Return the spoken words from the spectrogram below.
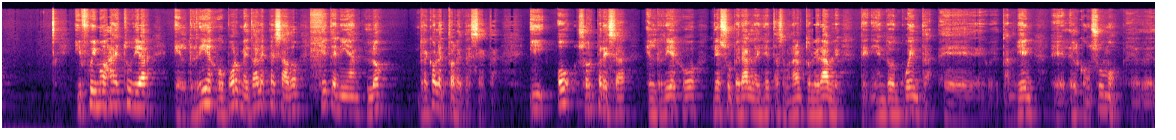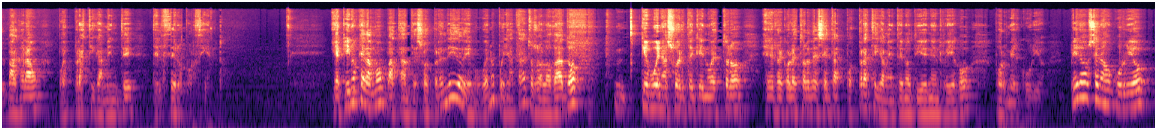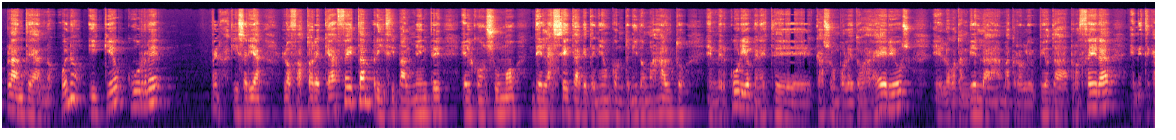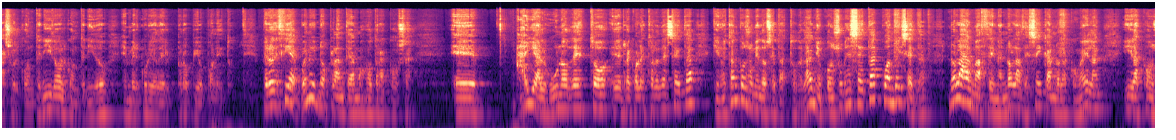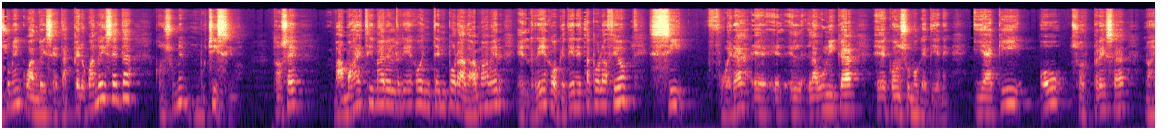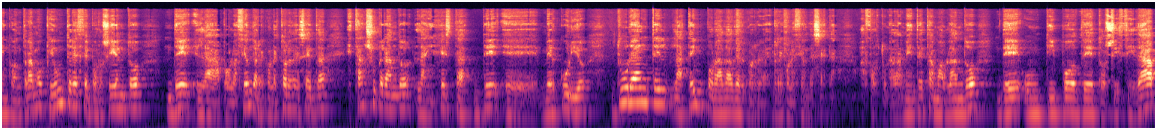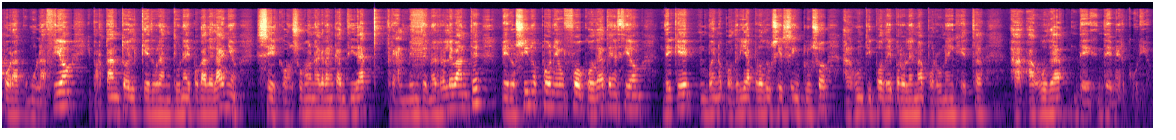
y fuimos a estudiar el riesgo por metales pesados que tenían los recolectores de setas. Y, oh sorpresa, el riesgo de superar la ingesta semanal tolerable, teniendo en cuenta eh, también eh, el consumo, el background, pues prácticamente del 0%. Y aquí nos quedamos bastante sorprendidos. Dijimos, bueno, pues ya está, estos son los datos. Qué buena suerte que nuestros eh, recolectores de setas pues prácticamente no tienen riesgo por mercurio. Pero se nos ocurrió plantearnos, bueno, ¿y qué ocurre? Bueno, aquí serían los factores que afectan, principalmente el consumo de la seta que tenía un contenido más alto en mercurio, que en este caso en boletos aéreos, eh, luego también la macrolipiota procera, en este caso el contenido, el contenido en mercurio del propio boleto. Pero decía, bueno, y nos planteamos otra cosa. Eh, hay algunos de estos eh, recolectores de setas que no están consumiendo setas todo el año, consumen setas cuando hay setas, no las almacenan, no las desecan, no las congelan y las consumen cuando hay setas, pero cuando hay setas consumen muchísimo. Entonces, vamos a estimar el riesgo en temporada, vamos a ver el riesgo que tiene esta población si fuera eh, la única eh, consumo que tiene. Y aquí, oh sorpresa, nos encontramos que un 13% de la población de recolectores de setas están superando la ingesta de eh, mercurio durante la temporada de recolección de setas. Afortunadamente estamos hablando de un tipo de toxicidad por acumulación y por tanto el que durante una época del año se consuma una gran cantidad realmente no es relevante, pero sí nos pone un foco de atención de que bueno, podría producirse incluso algún tipo de problema por una ingesta aguda de, mercurio.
